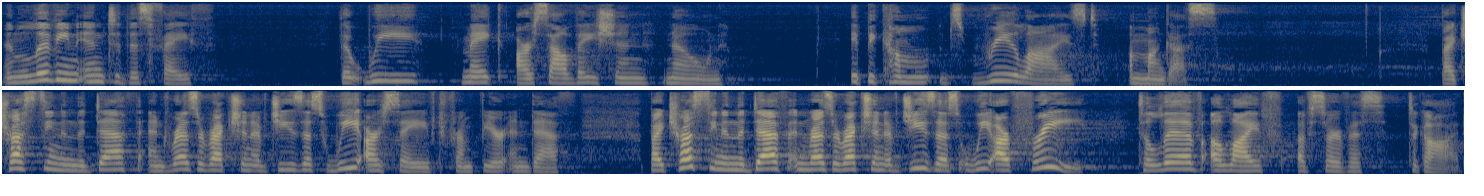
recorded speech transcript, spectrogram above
and living into this faith that we make our salvation known. It becomes realized among us. By trusting in the death and resurrection of Jesus, we are saved from fear and death. By trusting in the death and resurrection of Jesus, we are free to live a life of service to God.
